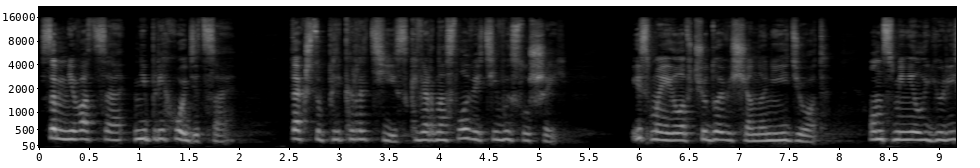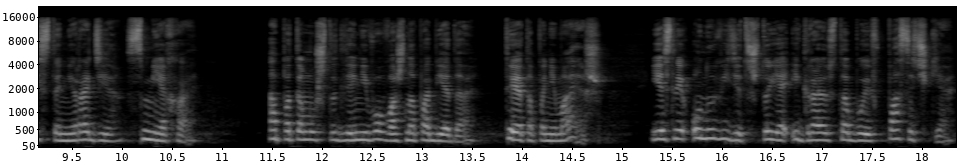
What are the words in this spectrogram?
сомневаться не приходится. Так что прекрати сквернословить и выслушай. Исмаилов чудовище, но не идет. Он сменил юриста не ради смеха, а потому что для него важна победа. Ты это понимаешь? Если он увидит, что я играю с тобой в пасочке,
